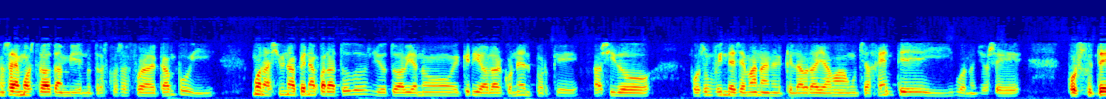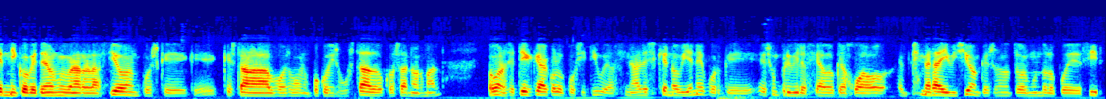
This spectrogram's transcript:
nos ha demostrado también otras cosas fuera del campo y bueno, ha sido una pena para todos. Yo todavía no he querido hablar con él porque ha sido pues un fin de semana en el que le habrá llamado mucha gente y bueno, yo sé por su técnico que tenemos muy buena relación, pues que, que, está pues, bueno, un poco disgustado, cosa normal. Pero bueno, se tiene que quedar con lo positivo y al final es que no viene porque es un privilegiado que ha jugado en primera división, que eso no todo el mundo lo puede decir.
